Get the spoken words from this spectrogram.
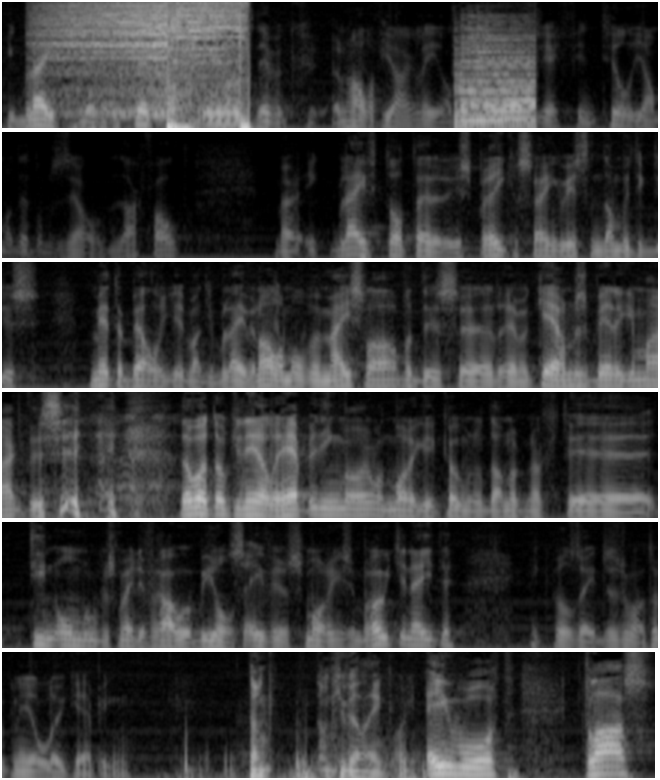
ik blijf bij de receptie. Dat heb ik een half jaar geleden al gezegd. Ik vind het heel jammer dat het op dezelfde dag valt. Maar ik blijf tot er de sprekers zijn geweest. En dan moet ik dus met de Belgen, want die blijven allemaal bij mij slapen. Dus eh, daar hebben we kermisbedden gemaakt. Dus dat wordt ook een hele happening morgen. Want morgen komen er dan ook nog eh, tien omroepers met de vrouwen bij ons even s morgens een broodje eten. Ik wil zeggen, dus dat wordt ook een hele leuke happening. Dank, dankjewel Henk. Eén woord. Klaas,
